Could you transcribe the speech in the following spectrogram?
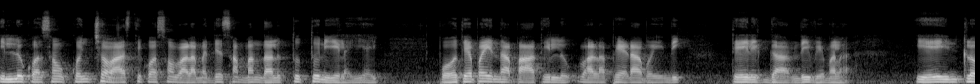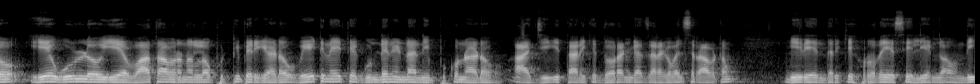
ఇల్లు కోసం కొంచెం ఆస్తి కోసం వాళ్ళ మధ్య సంబంధాలు తుత్తు నీలయ్యాయి పోతే పోయింది ఆ పాత ఇల్లు వాళ్ళ పేడా పోయింది. తేలిగ్గా అంది విమల. ఏ ఇంట్లో ఏ ఊళ్ళో ఏ వాతావరణంలో పుట్టి పెరిగాడో వేటినైతే గుండె నిండా నింపుకున్నాడో ఆ జీవితానికి దూరంగా జరగవలసి రావటం వీరేందరికి హృదయశల్యంగా ఉంది.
